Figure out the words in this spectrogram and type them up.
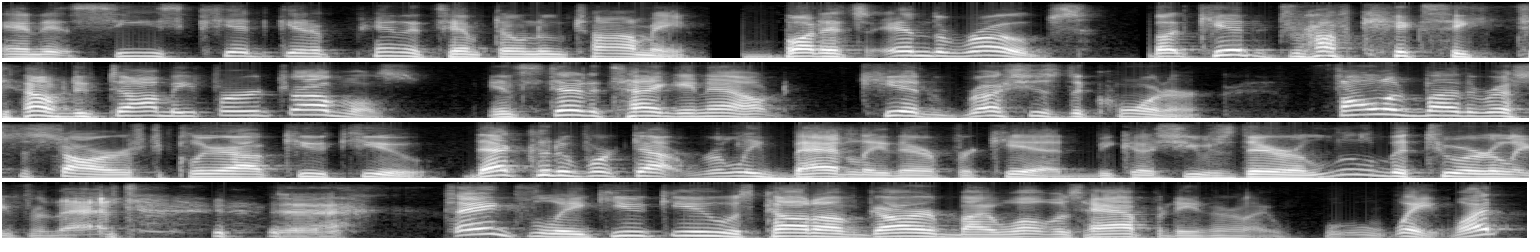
and it sees Kid get a pin attempt on Utami, but it's in the ropes. But Kid drop kicks down to Utami for her troubles. Instead of tagging out, Kid rushes the corner, followed by the rest of the stars to clear out QQ. That could have worked out really badly there for Kid because she was there a little bit too early for that. Yeah. Thankfully, QQ was caught off guard by what was happening. They're like, wait, what?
